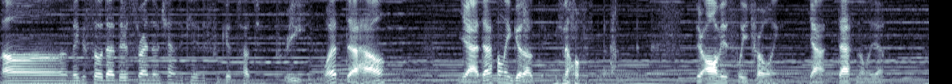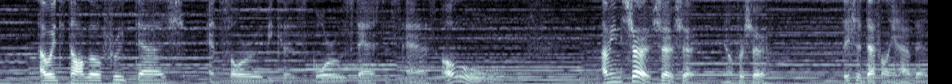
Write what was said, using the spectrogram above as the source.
Uh, make it so that there's random chance the kid forgets how to breathe. What the hell? Yeah, definitely good update. No, they're obviously trolling. Yeah, definitely, yeah. I went to toggle Fruit Dash and Soru because Goro's dash his ass. Oh! I mean, sure, sure, sure. You know, for sure. They should definitely have that.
